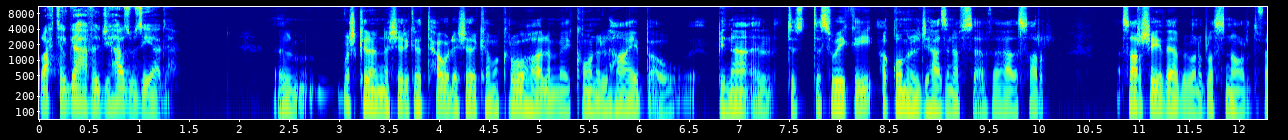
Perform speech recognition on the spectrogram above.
راح تلقاها في الجهاز وزيادة المشكلة أن شركة تتحول لشركة مكروهة لما يكون ال hype أو بناء التسويقي أقوى من الجهاز نفسه فهذا صار صار شيء ذا بال OnePlus Nord. ف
